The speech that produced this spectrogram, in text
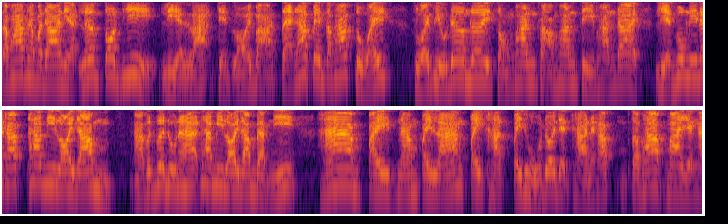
สภาพธรรมดาเนี่ยเริ่มต้นที่เหรียญละ 700 บาท แต่ถ้าเป็นสภาพสวยสวยผิวเดิมเลย 2,000 3,000 4,000 ได้ เหรียญพวกนี้นะครับ ถ้ามีรอยดำอ่าเพื่อนๆดูนะฮะ ถ้ามีรอยดำแบบนี้ ห้ามไปนำไปล้างไปขัดไปถูโดยเด็ดขาดนะครับ สภาพมายังไง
